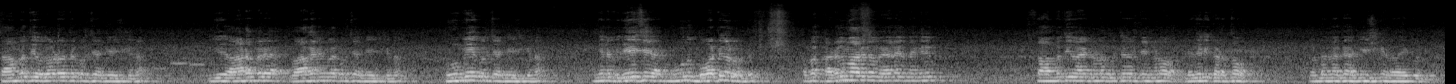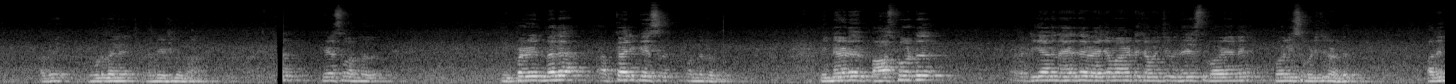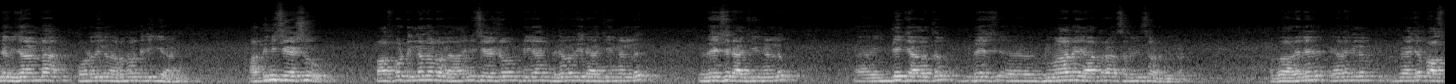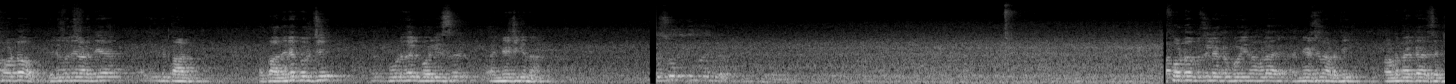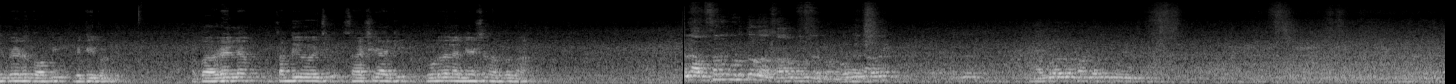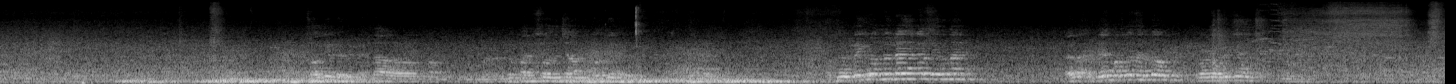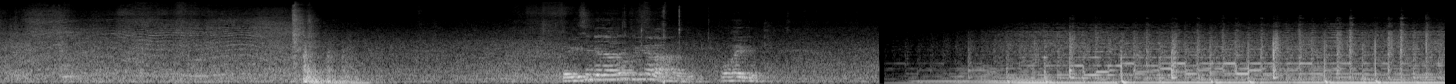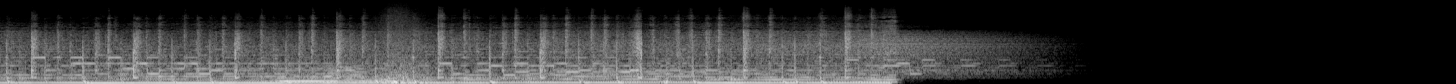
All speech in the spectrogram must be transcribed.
സാമ്പത്തിക ഉറവിടത്തെക്കുറിച്ച് അന്വേഷിക്കണം. ഈ ആഡംബര വാഹനങ്ങളെ വാഹനങ്ങളെക്കുറിച്ച് അന്വേഷിക്കണം ഭൂമിയെക്കുറിച്ച് അന്വേഷിക്കണം. ഇങ്ങനെ വിദേശ മൂന്ന് ബോട്ടുകളുണ്ട്. അപ്പോൾ കടൽ മാർഗം വേറെ എന്തെങ്കിലും സാമ്പത്തികമായിട്ടുള്ള കുറ്റകൃത്യങ്ങളോ ലഹരി കടത്തോ ഉണ്ടെന്നൊക്കെ അന്വേഷിക്കേണ്ടതായിട്ടുണ്ട്. അത് കൂടുതൽ അന്വേഷിക്കുന്നതാണ്. കേസ് വന്നത്. ഇപ്പോഴും ഇന്നലെ അബ്കാരി കേസ് വന്നിട്ടുണ്ട്. പിന്നീട് പാസ്പോർട്ട് ടിയാൻ നേരത്തെ വേഗമായിട്ട് ചമച്ച് വിദേശത്ത് പോയതിന് പോലീസ് പിടിച്ചിട്ടുണ്ട്. അതിന്റെ വിചാരണ കോടതിയിൽ നടന്നുകൊണ്ടിരിക്കുകയാണ്. അതിനുശേഷവും പാസ്പോർട്ട് ഇല്ലെന്നുള്ളതല്ല അതിനുശേഷവും ചെയ്യാൻ നിരവധി രാജ്യങ്ങളിൽ വിദേശ രാജ്യങ്ങളിലും ഇന്ത്യക്കകത്തും വിദേശ വിമാന വിമാനയാത്രാ സർവീസ് നടത്തിയിട്ടുണ്ട്. അപ്പോൾ അതിന് ഏതെങ്കിലും വ്യാജ പാസ്പോർട്ടോ തിരുമതി നടത്തിയ ഇത് കാണും. അപ്പോൾ അതിനെക്കുറിച്ച് കൂടുതൽ പോലീസ് അന്വേഷിക്കുന്നതാണ്. പാസ്പോർട്ട് ഓഫീസിലൊക്കെ പോയി നമ്മൾ അന്വേഷണം നടത്തി അവിടെ നിന്നൊക്കെ സർട്ടിഫിക്കറ്റ് കോപ്പി കിട്ടിയിട്ടുണ്ട്. അപ്പോൾ അവരെല്ലാം കണ്ടു ചോദിച്ച് സാക്ഷിയാക്കി കൂടുതൽ അന്വേഷണം നടത്തുന്നതാണ്. അവസരം കൊടുത്തതാണ് സാർ പറഞ്ഞത്. ഒന്നുമില്ലെങ്കിൽ ഒന്നുമില്ല ഞങ്ങൾ തീർന്നാൽ അതെ, പറഞ്ഞത് എന്തോ? 이 세계단은 불멸하는 고백입니다.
